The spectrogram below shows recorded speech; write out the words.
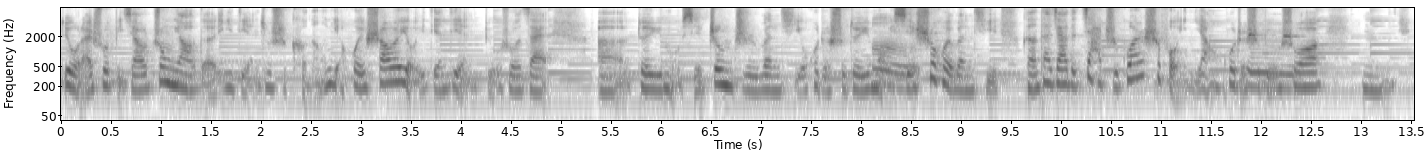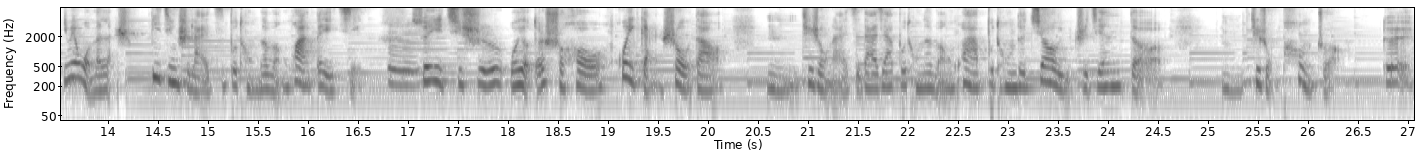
对我来说比较重要的一点，就是可能也会稍微有一点点，比如说在，呃，对于某些政治问题，或者是对于某一些社会问题，可能大家的价值观是否一样，或者是比如说，嗯，因为我们来是毕竟是来自不同的文化背景，嗯，所以其实我有的时候会感受到，嗯，这种来自大家不同的文化、不同的教育之间的，嗯，这种碰撞。对，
